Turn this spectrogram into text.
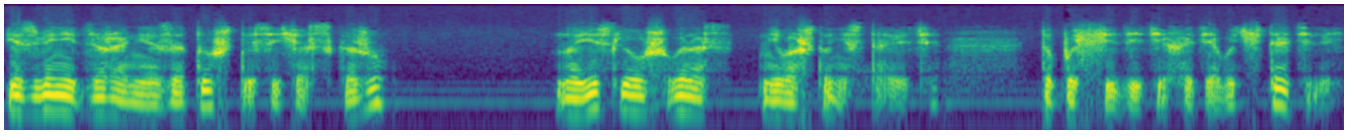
извинить заранее за то, что сейчас скажу, но если уж вы нас ни во что не ставите, то пощадите хотя бы читателей.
